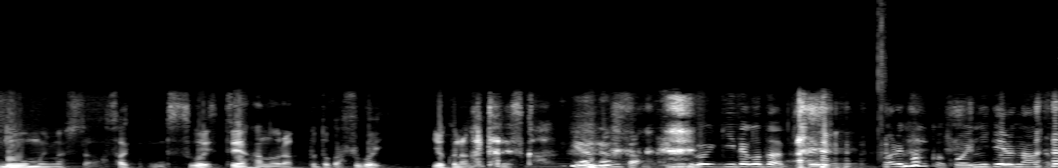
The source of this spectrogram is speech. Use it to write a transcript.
どう思いました？さっき、すごい、前半のラップとかすごい良くなかったですか？いや、なんか、すごい聞いたことあって、あれなんか声似てるなとか、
